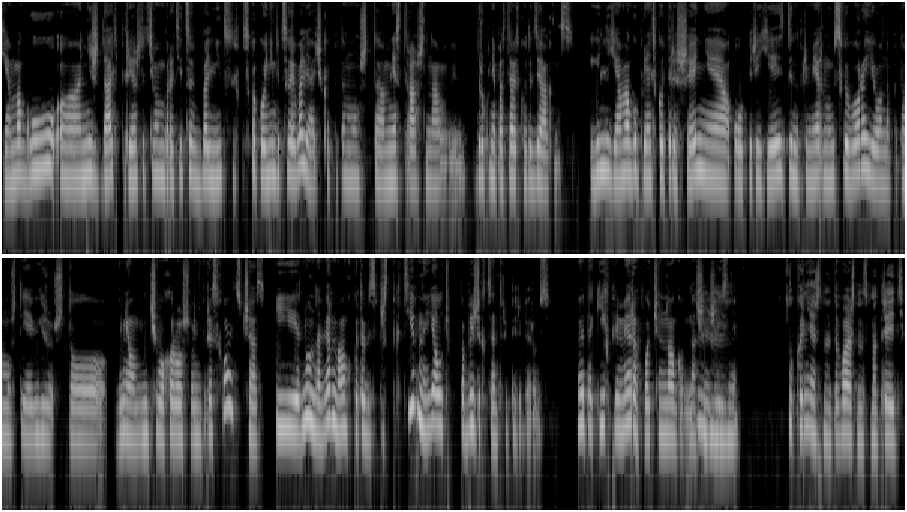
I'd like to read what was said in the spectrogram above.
Я могу а, не ждать, прежде чем обратиться в больницу с какой-нибудь своей болячкой, потому что мне страшно, э, вдруг мне поставят какой-то диагноз. Или я могу принять какое-то решение о переезде, например, ну, из своего района, потому что я вижу, что в нем ничего хорошего не происходит сейчас. И, ну, наверное, он какой-то бесперспективный, я лучше поближе к центру переберусь. Ну и таких примеров очень много в нашей Мгм. жизни. Ну, конечно, это важно смотреть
